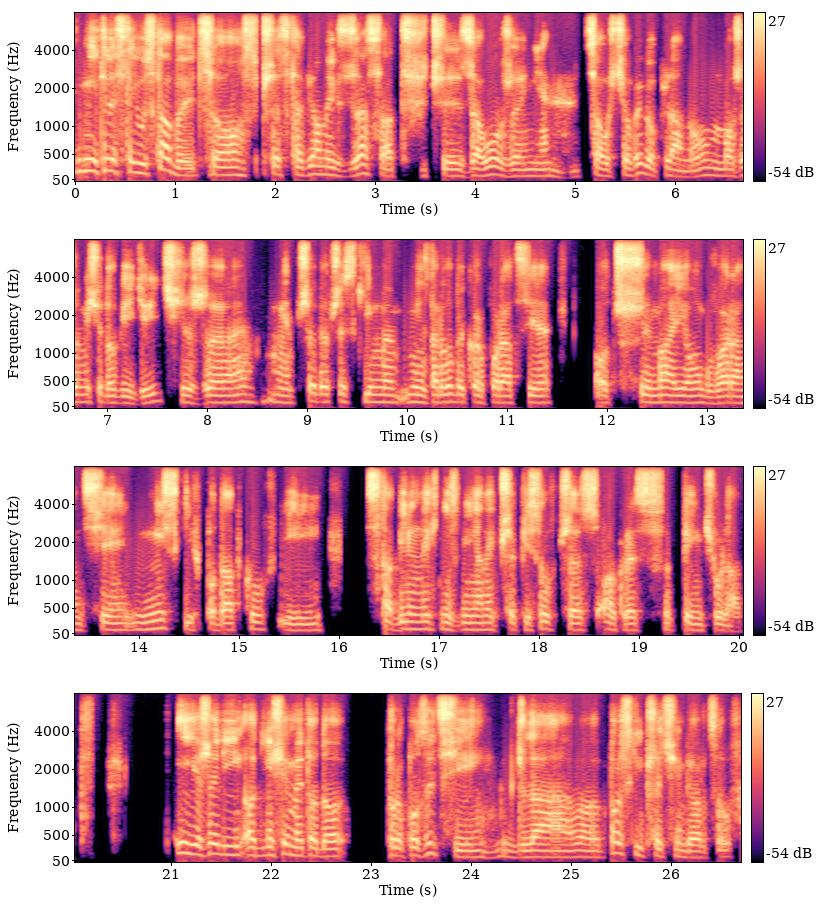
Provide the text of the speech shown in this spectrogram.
Nie tyle z tej ustawy, co z przedstawionych zasad czy założeń całościowego planu możemy się dowiedzieć, że przede wszystkim międzynarodowe korporacje otrzymają gwarancję niskich podatków i stabilnych, niezmienianych przepisów przez okres pięciu lat. I jeżeli odniesiemy to do propozycji dla polskich przedsiębiorców,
